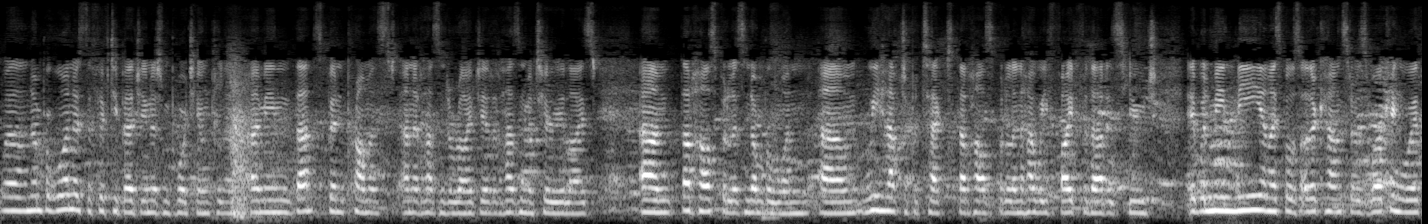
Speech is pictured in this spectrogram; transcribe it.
Well, number one is the 50 bed unit in Portiuncula. I mean, that's been promised and it hasn't arrived yet. It hasn't materialised. Um, that hospital is number one. Um, we have to protect that hospital, and how we fight for that is huge. It will mean me and I suppose other councillors working with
